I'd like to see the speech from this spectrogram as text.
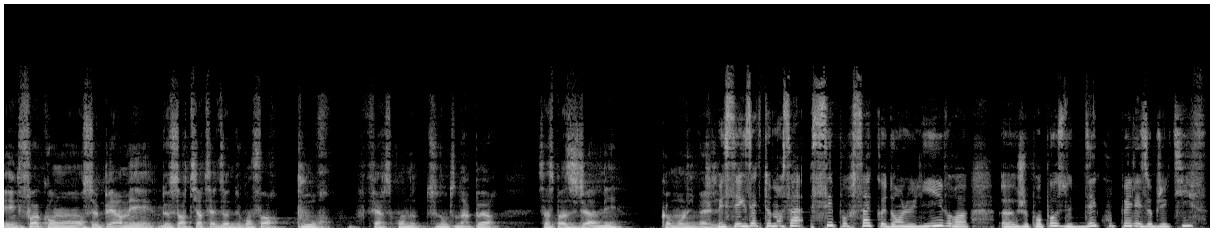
et une fois qu'on se permet de sortir de cette zone de confort pour faire ce, qu'on, ce dont on a peur, ça se passe jamais comme on l'imagine. Mais c'est exactement ça. C'est pour ça que dans le livre, euh, je propose de découper les objectifs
